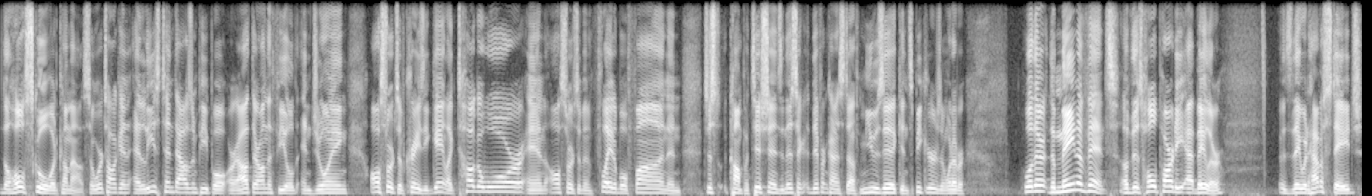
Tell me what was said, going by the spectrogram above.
the whole school would come out. So we're talking at least 10,000 people are out there on the field enjoying all sorts of crazy game like tug of war and all sorts of inflatable fun and just competitions and this different kind of stuff, music and speakers and whatever. Well, the main event of this whole party at Baylor is they would have a stage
